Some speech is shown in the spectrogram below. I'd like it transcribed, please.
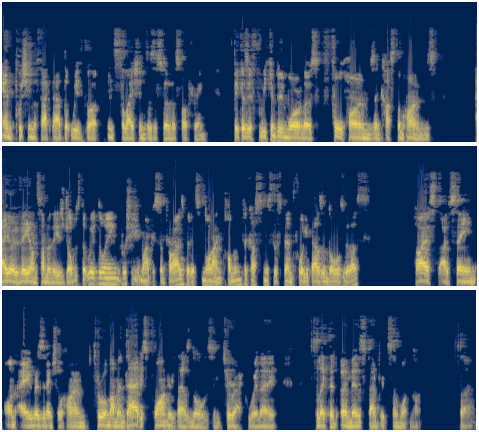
and pushing the fact out that we've got installations as a service offering. Because if we can do more of those full homes and custom homes, AOV on some of these jobs that we're doing, Bushy, you might be surprised, but it's not uncommon for customers to spend $40,000 with us. Highest I've seen on a residential home through a mum and dad is $400,000 in Toorak, where they selected Hermes fabrics and whatnot. So,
